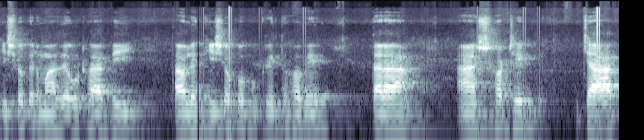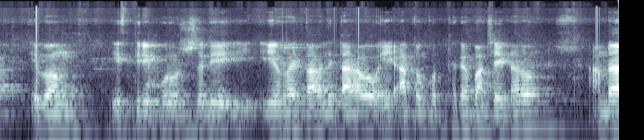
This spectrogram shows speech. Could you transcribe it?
কৃষকের মাঝে উঠা দিই, তাহলে কৃষক উপকৃত হবে। তারা সঠিক জাত এবং স্ত্রী পুরুষ যদি ইয়ে হয়, তাহলে তারাও এই আতঙ্ক থেকে বাঁচে। কারণ আমরা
